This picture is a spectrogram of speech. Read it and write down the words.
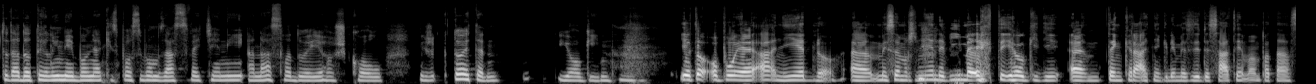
teda do tej linie bol nejakým spôsobom zasvetený a následuje jeho školu. Takže kto je ten jogin? Je to oboje a ani jedno. My samozřejmě nevíme, jak ty jogini tenkrát někdy mezi 10. a 15.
